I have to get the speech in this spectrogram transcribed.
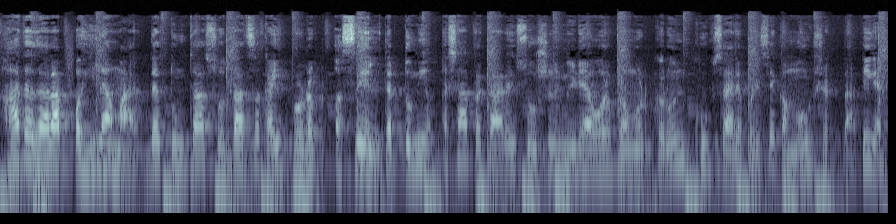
हा तर झाला पहिला मार्ग. जर तुमचा स्वतःचं काही प्रोडक्ट असेल तर तुम्ही अशा प्रकारे सोशल मीडियावर प्रमोट करून खूप सारे पैसे कमवू शकता. ठीक आहे?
